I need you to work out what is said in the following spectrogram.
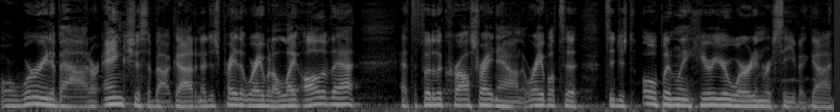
or worried about or anxious about, God. And I just pray that we're able to lay all of that at the foot of the cross right now and that we're able to, to just openly hear your word and receive it, God.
